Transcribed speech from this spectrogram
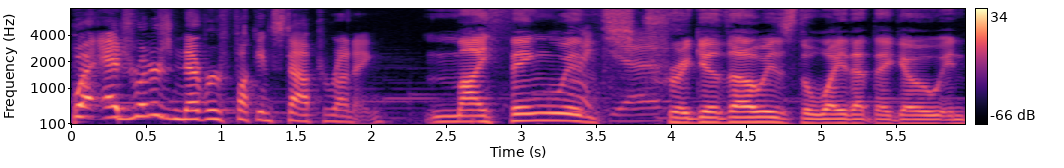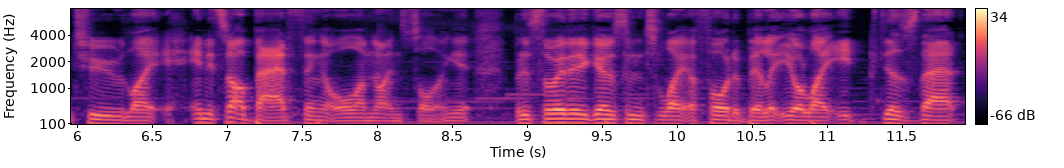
but Edge Runners never fucking stopped running. My thing with. Trigger though is the way that they go into like, and it's not a bad thing at all. I'm not insulting it, but it's the way that it goes into like affordability or like it does that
